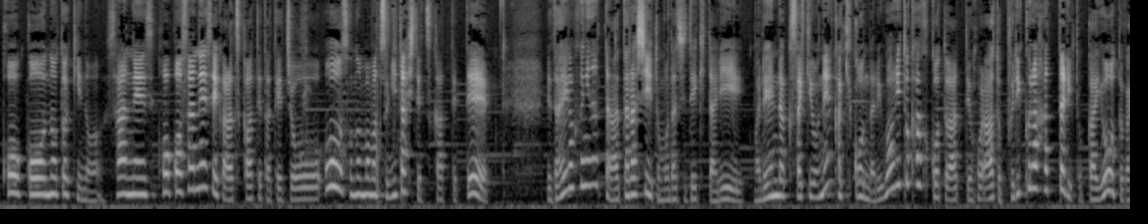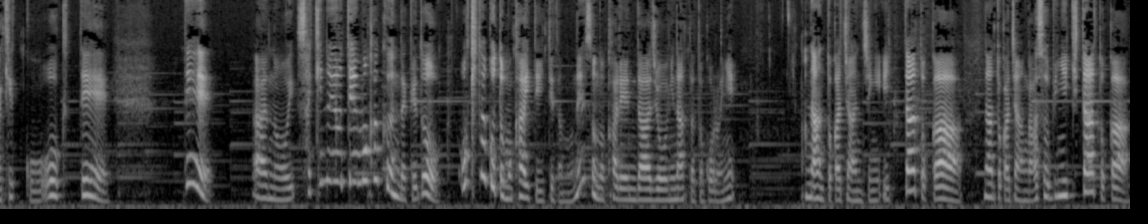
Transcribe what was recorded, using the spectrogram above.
高校の時の3年高校3年生から使ってた手帳をそのまま継ぎ足して使っててで大学になったら新しい友達できたり、まあ、連絡先をね書き込んだり割と書くことあってほらあとプリクラ貼ったりとか用途が結構多くてであの先の予定も書くんだけど起きたことも書いていってたのねそのカレンダー上になったところに。なんとかちゃん家に行ったとかなんとかちゃんが遊びに来たとか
